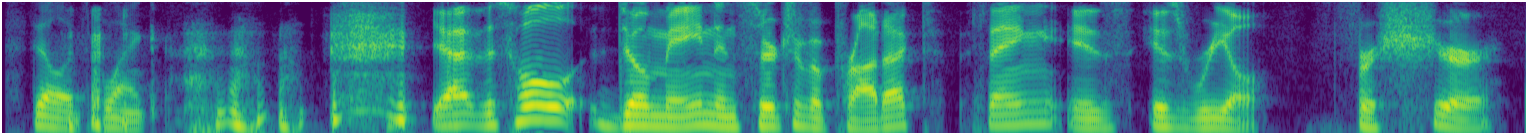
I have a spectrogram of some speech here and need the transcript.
still, it's blank. Yeah, this whole domain in search of a product thing is is real for sure.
